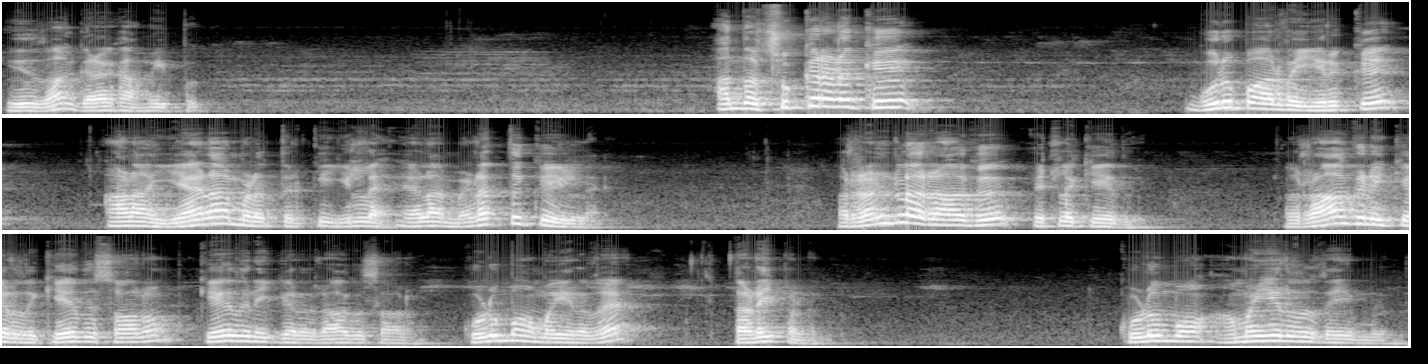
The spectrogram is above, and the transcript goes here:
இதுதான் கிரக அமைப்பு. அந்த சுக்கிரனுக்கு குரு பார்வை இருக்குது ஆனால் ஏழாம் இடத்திற்கு இல்லை. ஏழாம் இடத்துக்கு இல்லை. ரெண்டில் ராகு எட்டில் கேது. ராகு நிற்கிறது கேது சாலம் கேது நிற்கிறது ராகு சாலம் குடும்பம் அமைகிறத தடை பண்ணுது. குடும்பம் அமைகிறத தடை பண்ணுது.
